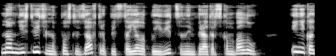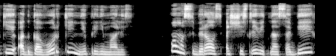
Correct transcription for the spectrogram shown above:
Нам действительно послезавтра предстояло появиться на императорском балу, и никакие отговорки не принимались. Мама собиралась осчастливить нас обеих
